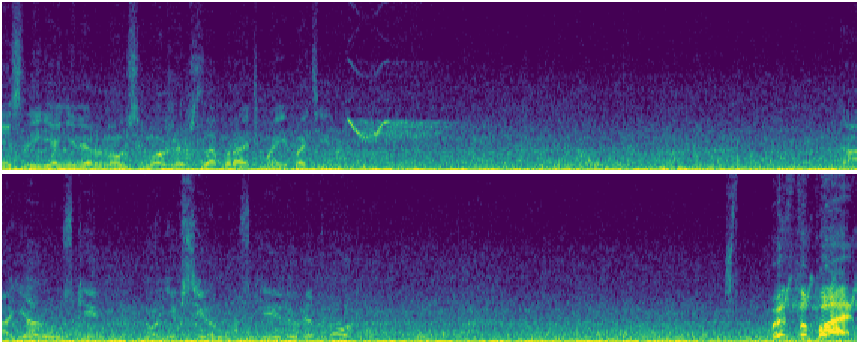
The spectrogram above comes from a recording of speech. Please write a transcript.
Если я не вернусь, можешь забрать мои ботинки. Да, я русский, но не все русские любят водку. Выступаем!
